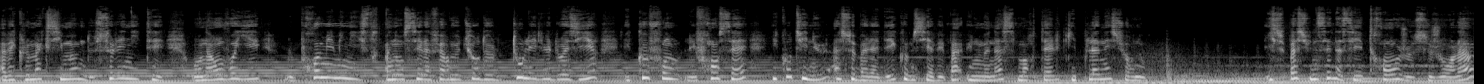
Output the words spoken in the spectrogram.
avec le maximum de solennité. On a envoyé le Premier ministre annoncer la fermeture de tous les lieux de loisirs. Et que font les Français? Ils continuent à se balader comme s'il n'y avait pas une menace mortelle qui planait sur nous. Il se passe une scène assez étrange ce jour-là,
